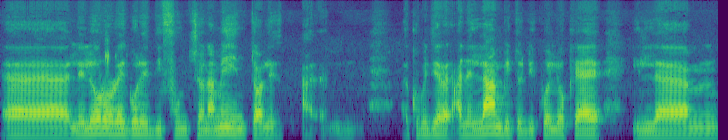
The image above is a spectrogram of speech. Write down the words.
eh, le loro regole di funzionamento, eh, come dire, nell'ambito di quello che è il, um,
